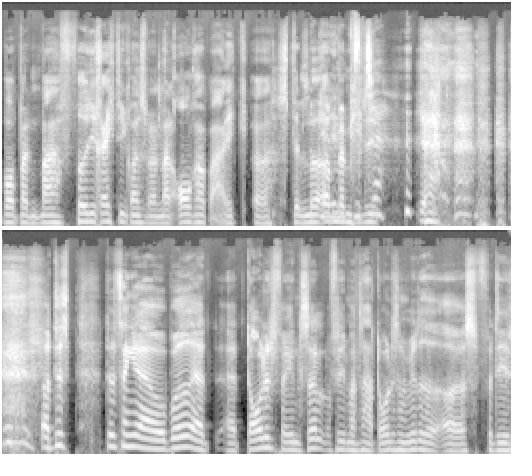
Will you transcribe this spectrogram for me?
hvor man bare har fået de rigtige grøntsager, men man overgår bare ikke at stille noget op med dem. Fordi, ja. og det, det tænker jeg jo både er, er dårligt for en selv, fordi man har dårlig samvittighed, og også fordi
